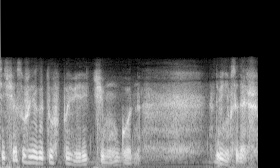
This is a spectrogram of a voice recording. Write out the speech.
сейчас уже я готов поверить чему угодно. Двинемся дальше.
